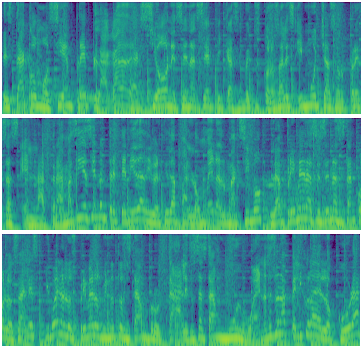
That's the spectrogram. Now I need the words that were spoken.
está como siempre plagada de acción, escenas épicas, efectos colosales y muchas sorpresas en la trama. Sigue siendo entretenida, divertida, palomera máximo. Las primeras escenas están colosales y bueno, los primeros minutos están brutales, o sea, están muy buenos. Es una película de locura.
